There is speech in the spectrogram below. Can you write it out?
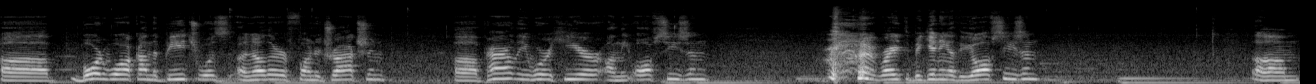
Uh, boardwalk on the beach was another fun attraction. Uh, apparently, we're here on the off season, right at the beginning of the off season. Um,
